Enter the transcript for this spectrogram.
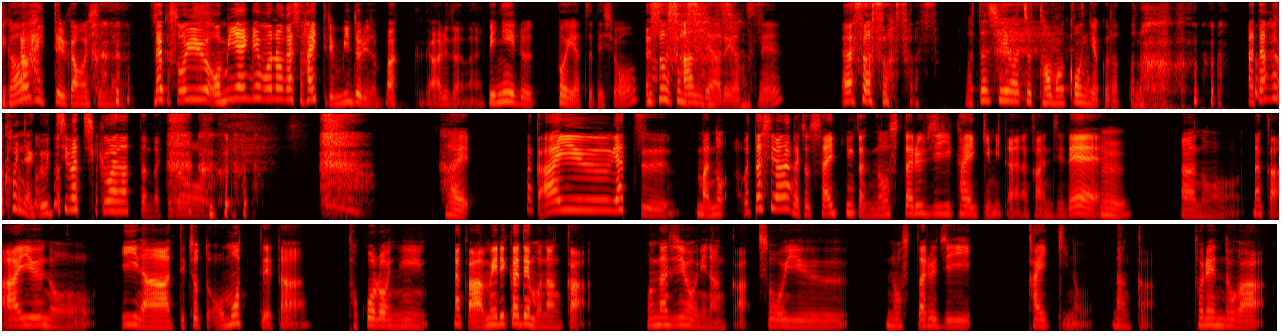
違う？あ、入ってるかもしれない。なんかそういうお土産物がさ、入ってる緑のバッグがあるじゃない？ビニールっぽいやつでしょ？えそうそうそうそう。編んであるやつ。ね。あ、そうそうそうそう。私はちょっと玉こんにゃくだったな。頭こんにゃく、うちはちくわだったんだけど、はい。なんかああいうやつ、まあの、私はなんかちょっと最近かノスタルジー回帰みたいな感じで、うん。あの、なんかああいうのいいなーってちょっと思ってたところに、なんかアメリカでもなんか同じようになんかそういうノスタルジー回帰のなんかトレンドが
